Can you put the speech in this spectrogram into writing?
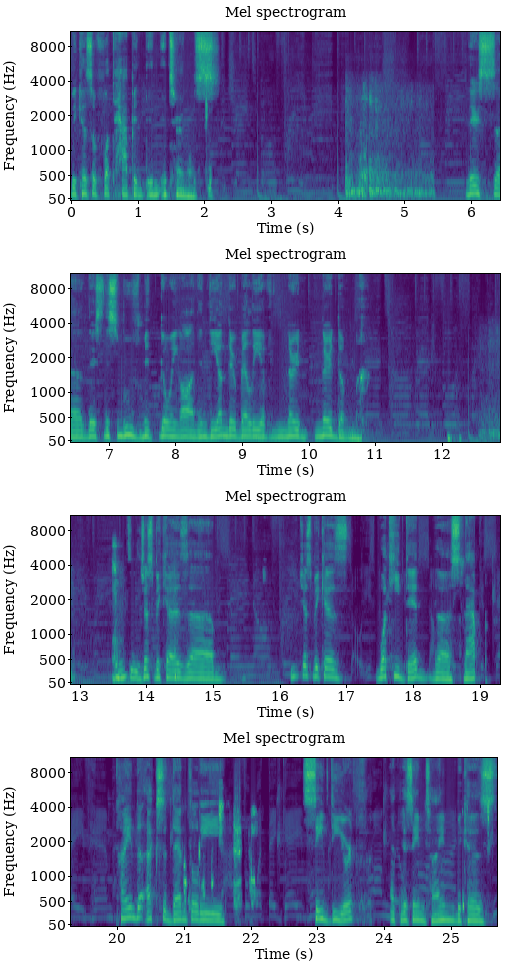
because of what happened in Eternals. There's uh, there's this movement going on in the underbelly of nerd nerddom. just because um, just because what he did, the snap, kinda accidentally saved the earth at the same time because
